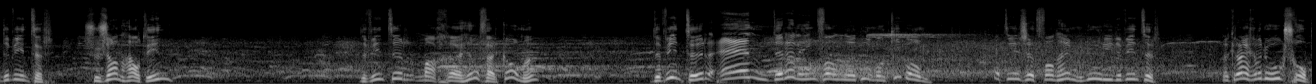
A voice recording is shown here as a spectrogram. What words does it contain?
De Winter. Suzanne houdt in. De Winter mag uh, heel ver komen. De Winter en de redding van doelman Kieboom. De inzet van hem, Juri de Winter. Dan krijgen we de hoekschop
